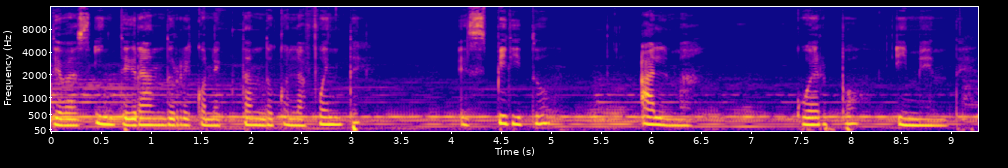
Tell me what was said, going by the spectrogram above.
Te vas integrando, reconectando con la fuente, espíritu, alma, cuerpo y mente.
